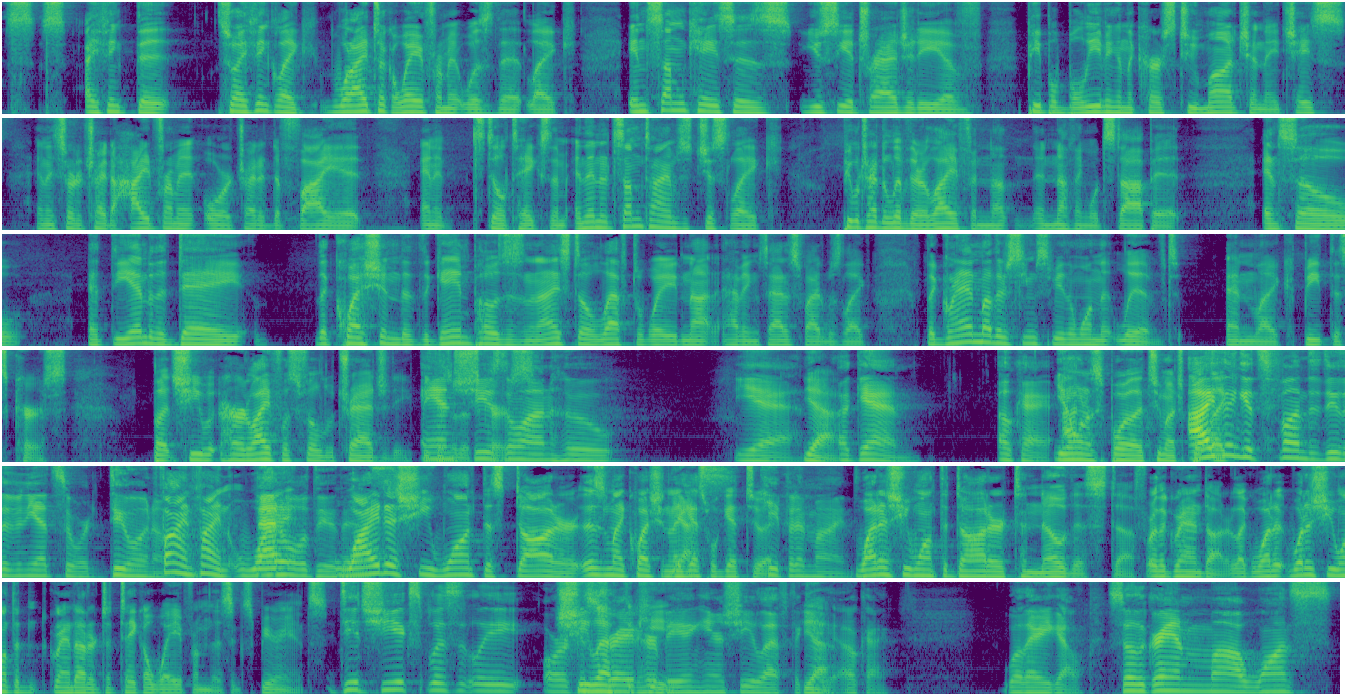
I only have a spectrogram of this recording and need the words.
S- I think that so I think like what I took away from it was that like in some cases you see a tragedy of people believing in the curse too much and they chase and they sort of try to hide from it or try to defy it and it still takes them. And then it sometimes it's just like people tried to live their life and not, and nothing would stop it. And so at the end of the day, the question that the game poses, and I still left away not having satisfied, was like the grandmother seems to be the one that lived and like beat this curse, but she her life was filled with tragedy. Because and of this she's the one who, yeah, Yeah. Again, okay. You don't I- want to spoil it too much. But I like, think it's fun to do the vignettes, so we're doing them. Fine, fine. Why Then we'll do this. Why does she want this daughter? This is my question. I guess we'll get to it. keep it in mind. Why does she want the daughter to know this stuff, or the granddaughter? Like, what? What does she want the granddaughter to take away from this experience? Did she explicitly orchestrate She left her being here? She left the key. Yeah. Okay. Well, there you go. So the grandma wants.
